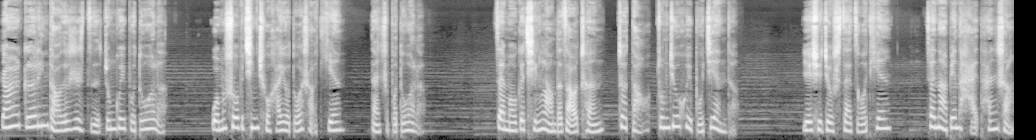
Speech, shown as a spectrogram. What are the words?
然而，格林岛的日子终归不多了。我们说不清楚还有多少天，但是不多了。在某个晴朗的早晨，这岛终究会不见的。也许就是在昨天，在那边的海滩上，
